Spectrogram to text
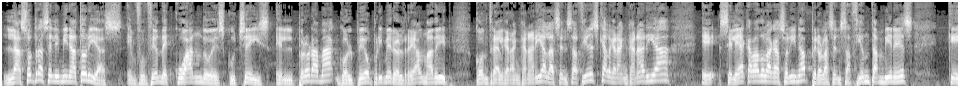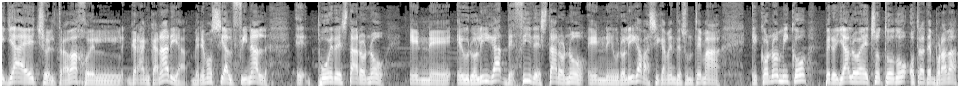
Las otras eliminatorias, en función de cuándo escuchéis el programa, golpeó primero el Real Madrid contra el Gran Canaria. La sensación es que al Gran Canaria eh, se le ha acabado la gasolina, pero la sensación también es que ya ha hecho el trabajo el Gran Canaria. Veremos si al final eh, puede estar o no en eh, Euroliga, decide estar o no en Euroliga, básicamente es un tema económico, pero ya lo ha hecho todo, otra temporada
